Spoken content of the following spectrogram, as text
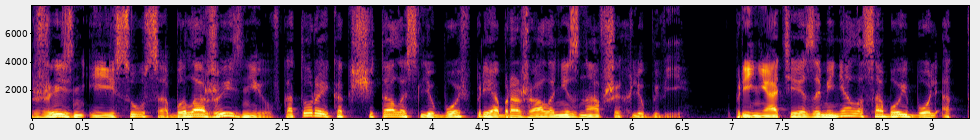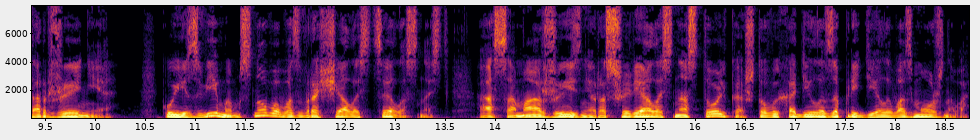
Жизнь Иисуса была жизнью, в которой, как считалось, любовь преображала не знавших любви. Принятие заменяло собой боль отторжения. К уязвимым снова возвращалась целостность, а сама жизнь расширялась настолько, что выходила за пределы возможного.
